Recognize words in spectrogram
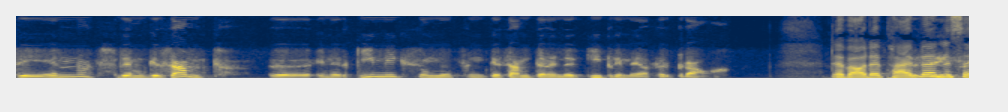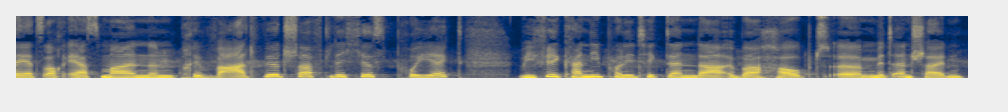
sehen zu dem Gesamtenergiemix äh, und zum gesamten Energieprimärverbrauch. Der Bau der Pipeline Deswegen. ist ja jetzt auch erstmal ein privatwirtschaftliches Projekt. Wie viel kann die Politik denn da überhaupt äh, mitentscheiden?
